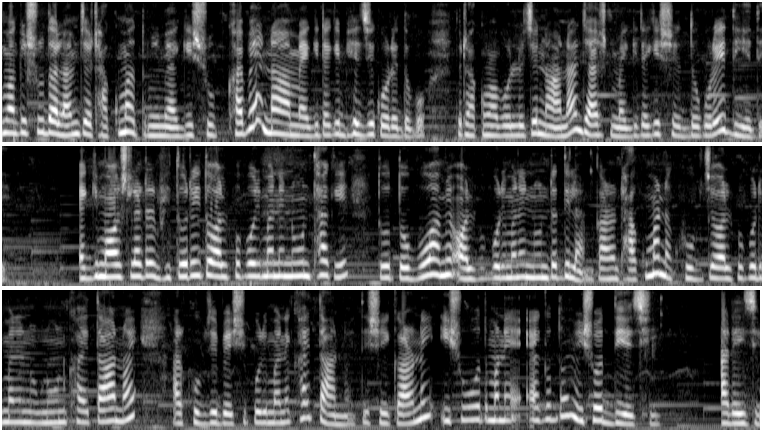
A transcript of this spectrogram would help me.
ঠাকুমাকে শুধালাম যে, ঠাকুমা, তুমি ম্যাগি স্যুপ খাবে? না, ম্যাগিটাকে ভেজে করে দেবো। তো ঠাকুমা বলল যে, না না জাস্ট ম্যাগিটাকে সেদ্ধ করেই দিয়ে দে। ম্যাগি মশলাটার ভিতরেই তো অল্প পরিমাণে নুন থাকে, তো তবুও আমি অল্প পরিমাণে নুনটা দিলাম। কারণ ঠাকুমা না, খুব যে অল্প পরিমাণে নুন খায় তা নয়, আর খুব যে বেশি পরিমাণে খায় তা নয়। তো সেই কারণেই ঈষৎ মানে একদম ঈষৎ দিয়েছি। আর এই যে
